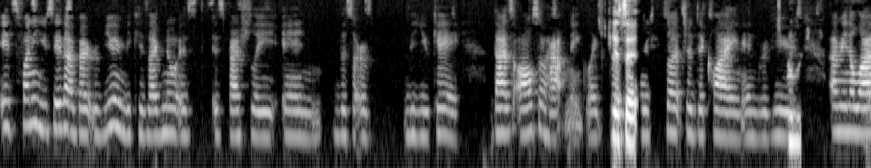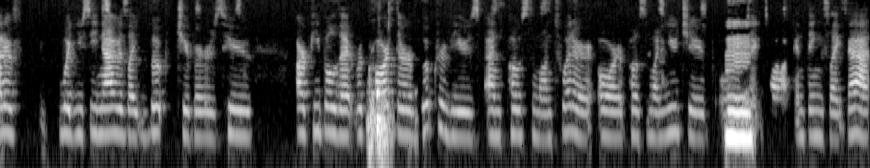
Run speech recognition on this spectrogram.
it's funny you say that about reviewing because I've noticed, especially in the sort of the UK, that's also happening. Like, is it? There's such a decline in reviews. Oh. I mean, a lot of what you see now is like booktubers who are people that record their book reviews and post them on Twitter or post them on YouTube or mm. TikTok and things like that.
